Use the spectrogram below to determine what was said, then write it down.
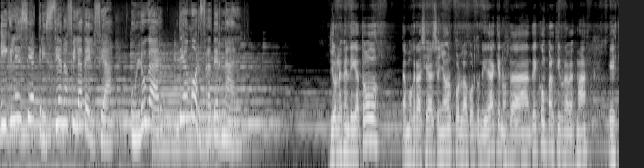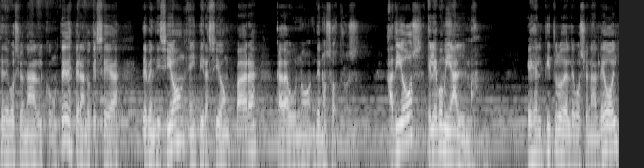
Iglesia Cristiana Filadelfia, un lugar de amor fraternal. Dios les bendiga a todos. Damos gracias al Señor por la oportunidad que nos da de compartir una vez más este devocional con ustedes, esperando que sea de bendición e inspiración para cada uno de nosotros. A Dios elevo mi alma. Es el título del devocional de hoy.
